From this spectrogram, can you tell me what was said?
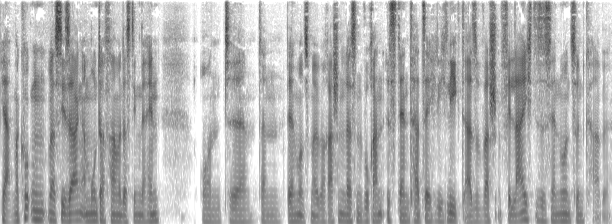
ja, mal gucken, was sie sagen. Am Montag fahren wir das Ding dahin und äh, dann werden wir uns mal überraschen lassen, woran es denn tatsächlich liegt. Also was, vielleicht ist es ja nur ein Zündkabel.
